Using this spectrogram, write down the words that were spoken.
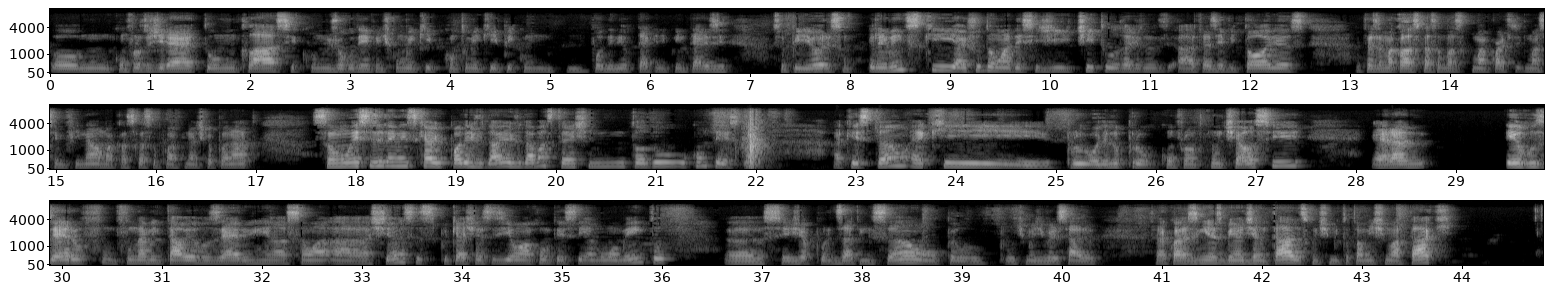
ou num confronto direto, num clássico, num jogo de repente com uma equipe contra uma equipe com um poderio técnico em tese superior, são elementos que ajudam a decidir títulos, ajudam a trazer vitórias, a trazer uma classificação para uma quarta, uma semifinal, uma classificação para uma final de campeonato. São esses elementos que podem ajudar e ajudar bastante em todo o contexto. A questão é que, pro, olhando para o confronto com o Chelsea, era erro zero, fundamental erro zero em relação a, a, chances, porque as chances iam acontecer em algum momento, uh, seja por desatenção ou pelo, pelo time adversário com as linhas bem adiantadas, com o time totalmente no ataque.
